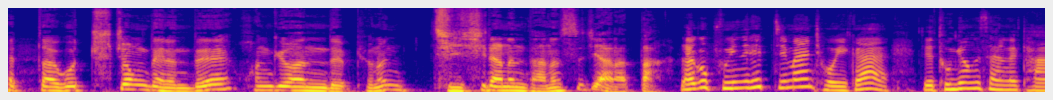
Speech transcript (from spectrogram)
했다고 추정되는데 황교안 대표는 지시라는 단어 쓰지 않았다. 라고 부인을 했지만 저희가 이제 동영상을 다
